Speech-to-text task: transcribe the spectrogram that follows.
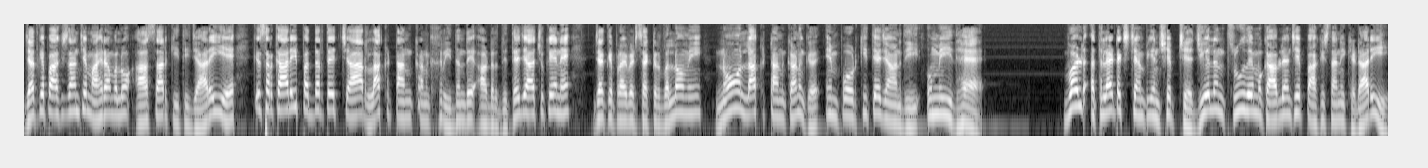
ਜਦਕਿ ਪਾਕਿਸਤਾਨ 'ਚ ਮਾਹਿਰਾਂ ਵੱਲੋਂ ਆਸਾਰ ਕੀਤੀ ਜਾ ਰਹੀ ਹੈ ਕਿ ਸਰਕਾਰੀ ਪੱਧਰ ਤੇ 4 ਲੱਖ ਟਨ ਕਣਕ ਖਰੀਦਣ ਦੇ ਆਰਡਰ ਦਿੱਤੇ ਜਾ ਚੁੱਕੇ ਨੇ, ਜਦਕਿ ਪ੍ਰਾਈਵੇਟ ਸੈਕਟਰ ਵੱਲੋਂ ਵੀ 9 ਲੱਖ ਟਨ ਕਣਕ ਇੰਪੋਰਟ ਕੀਤੇ ਜਾਣ ਦੀ ਉਮੀਦ ਹੈ। ਵਰਲਡ ਐਥਲੈਟਿਕਸ ਚੈਂਪੀਅਨਸ਼ਿਪ 'ਚ ਜੀਲਨ ਥਰੂ ਦੇ ਮੁਕਾਬਲਿਆਂ 'ਚ ਪਾਕਿਸਤਾਨੀ ਖਿਡਾਰੀ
